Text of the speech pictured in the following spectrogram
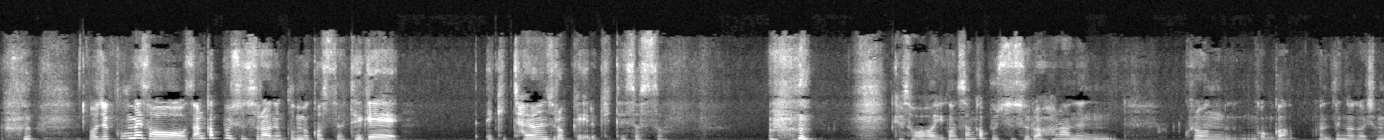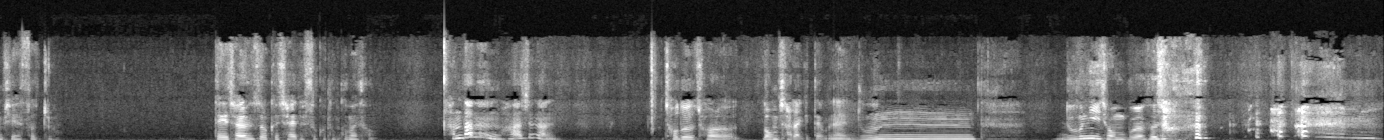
어제 꿈에서 쌍꺼풀 수술하는 꿈을 꿨어요. 되게 이렇게 자연스럽게 이렇게 됐었어. 그래서 아, 이건 쌍꺼풀 수술을 하라는 그런 건가? 라는 생각을 잠시 했었죠. 되게 자연스럽게 잘 됐었거든, 꿈에서. 한다는 하진 않. 저도 저 너무 잘하기 때문에 눈 눈이 전부여서 저는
